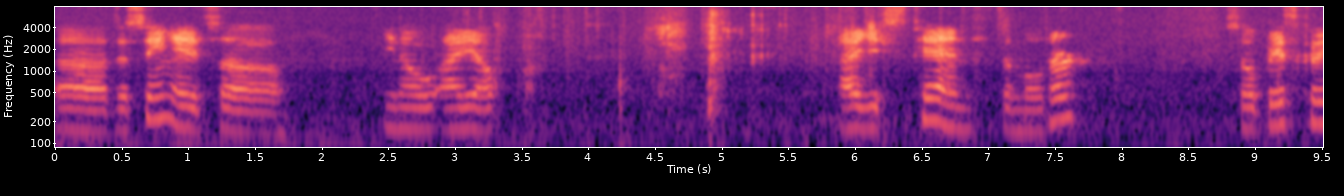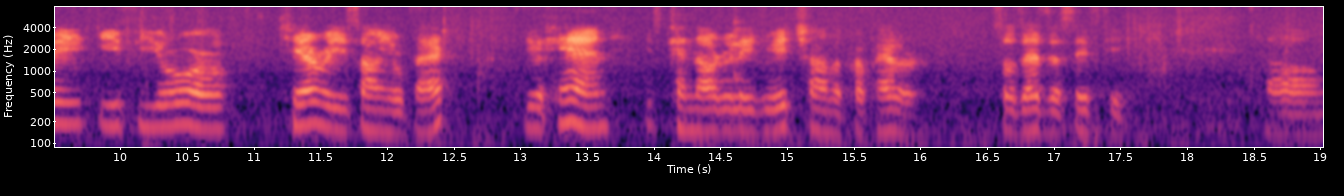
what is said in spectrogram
Uh, the thing is uh, you know I uh, I extend the motor. So basically if your carry is on your back your hand it cannot really reach on the propeller so that's the safety. Um,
